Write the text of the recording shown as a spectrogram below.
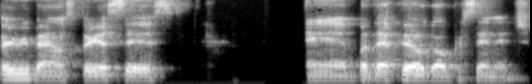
three rebounds, three assists, and but that field goal percentage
